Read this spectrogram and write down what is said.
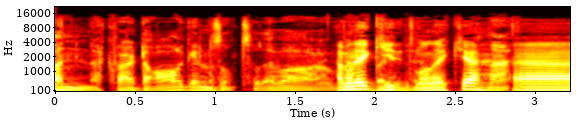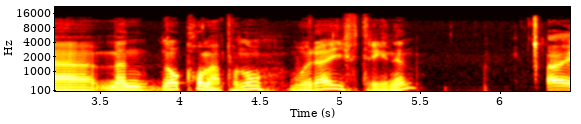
annenhver dag eller noe sånt. Så det var ja, Men det gidder man ikke. Eh, men nå kom jeg på noe. Hvor er gifteringen din? Oi.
